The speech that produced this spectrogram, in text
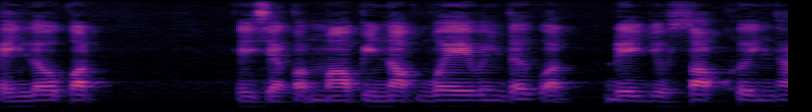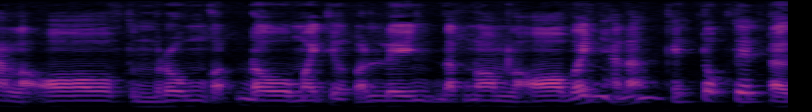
កែងលោគាត់គេស្រាប់គាត់មកពី Norway វិញទៅគាត់ដេកយកសពឃើញថាល្អតម្រង់គាត់ដូរមិនទៅគាត់លេងដឹកនាំល្អវិញអាហ្នឹងគេទុកទៀតទៅ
